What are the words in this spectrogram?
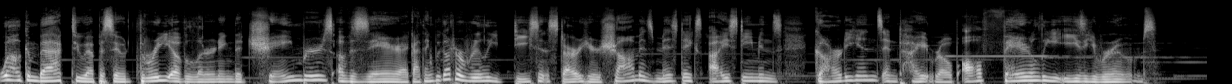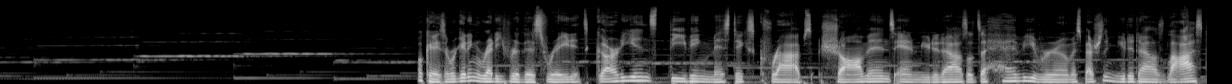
Welcome back to episode 3 of Learning the Chambers of Xeric. I think we got a really decent start here. Shamans, Mystics, Ice Demons, Guardians, and Tightrope, all fairly easy rooms. Okay, so we're getting ready for this raid. It's Guardians, Thieving, Mystics, Crabs, Shamans, and Mutadiles. It's a heavy room, especially Mutadiles last.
